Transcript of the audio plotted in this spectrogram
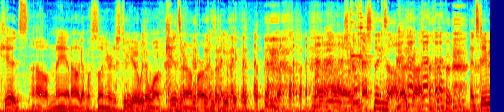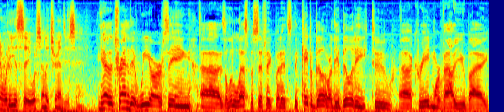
kids. Oh man, oh, I got my son here in the studio. We don't want kids in our apartments, do we? They're just gonna mess things up. That's right. and Stephen, what do you see? What kind of trends are you seeing? You know, the trend that we are seeing uh, is a little less specific, but it's the capability or the ability to uh, create more value by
